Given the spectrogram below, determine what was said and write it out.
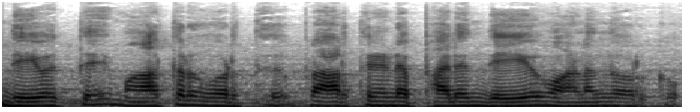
ദൈവത്തെ മാത്രം ഓർത്ത് പ്രാർത്ഥനയുടെ ഫലം ദൈവമാണെന്ന് ഓർക്കും.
